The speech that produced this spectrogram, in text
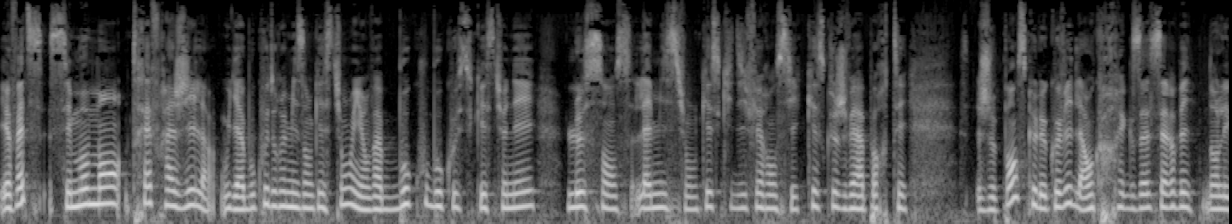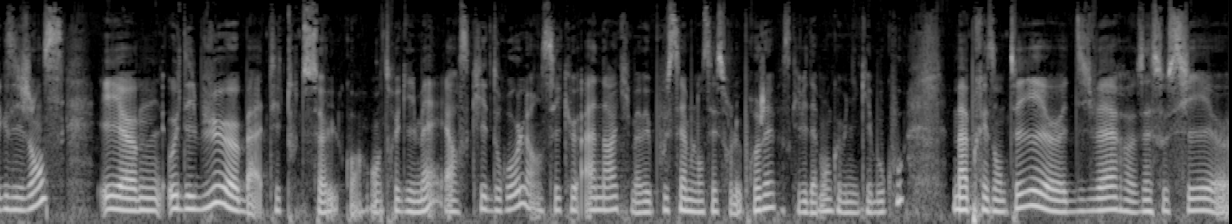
Et en fait, ces moments très fragiles où il y a beaucoup de remises en question et on va beaucoup beaucoup se questionner le sens, la mission, qu'est-ce qui différencie, qu'est-ce que je vais apporter Je pense que le Covid l'a encore exacerbé dans l'exigence. Et euh, au début, euh, bah, t'es toute seule, quoi, entre guillemets. Alors, ce qui est drôle, hein, c'est que Anna, qui m'avait poussé à me lancer sur le projet, parce qu'évidemment, on communiquait beaucoup, m'a présenté euh, divers associés euh,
